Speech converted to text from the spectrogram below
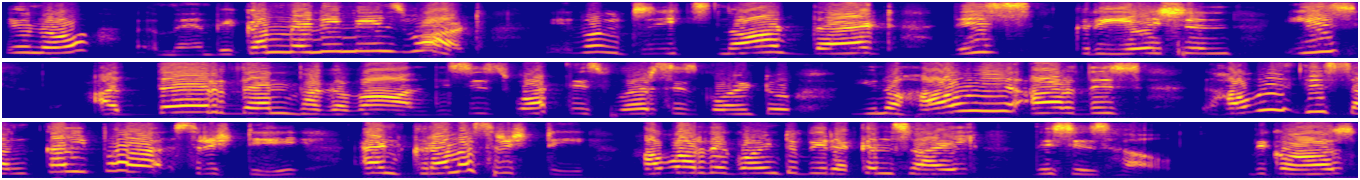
You know, become many means what? You know, it's, it's not that this creation is other than Bhagavan. This is what this verse is going to, you know, how are this, how is this Sankalpa Srishti and Krama Srishti, how are they going to be reconciled? This is how. Because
